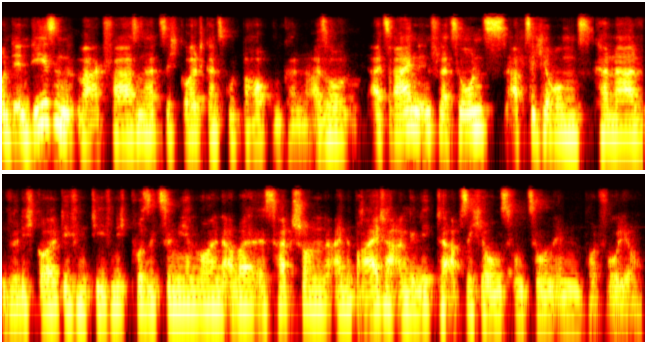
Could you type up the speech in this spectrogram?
Und in diesen Marktphasen hat sich Gold ganz gut behaupten können. Also als reinen Inflationsabsicherungskanal würde ich Gold definitiv nicht positionieren wollen, aber es hat schon eine breiter angelegte Absicherungsfunktion im Portfolio.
